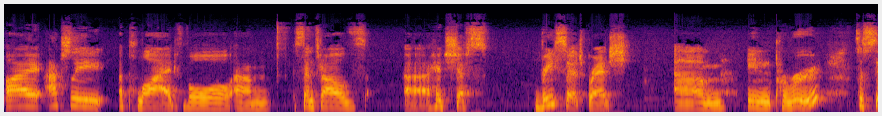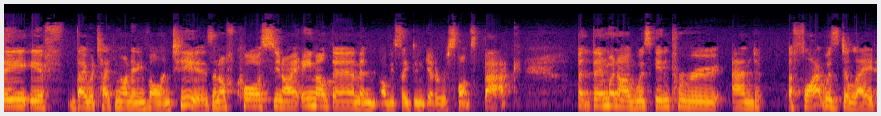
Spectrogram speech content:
I actually applied for um, Central's uh, head chef's research branch um, in Peru to see if they were taking on any volunteers. And of course, you know, I emailed them and obviously didn't get a response back. But then when I was in Peru and a flight was delayed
